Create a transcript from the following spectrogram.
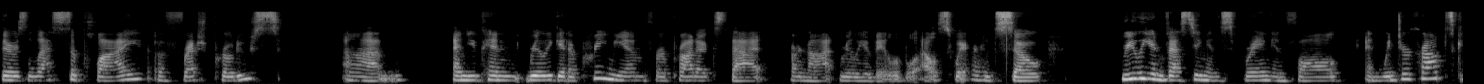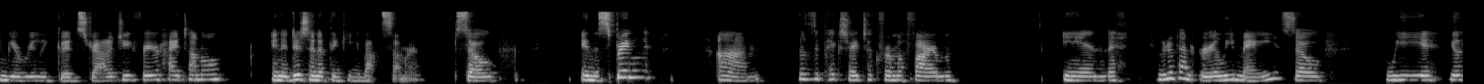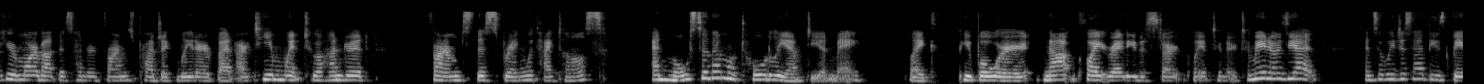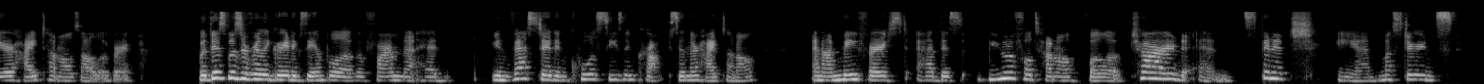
there's less supply of fresh produce, um, and you can really get a premium for products that are not really available elsewhere. And so really investing in spring and fall and winter crops can be a really good strategy for your high tunnel, in addition to thinking about summer. So in the spring, um, this is a picture I took from a farm in, it would have been early May. So we, you'll hear more about this 100 Farms project later, but our team went to 100 farms this spring with high tunnels, and most of them were totally empty in May. Like people were not quite ready to start planting their tomatoes yet. And so we just had these bare high tunnels all over. But this was a really great example of a farm that had invested in cool season crops in their high tunnel. And on May 1st, had this beautiful tunnel full of chard and spinach and mustards.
